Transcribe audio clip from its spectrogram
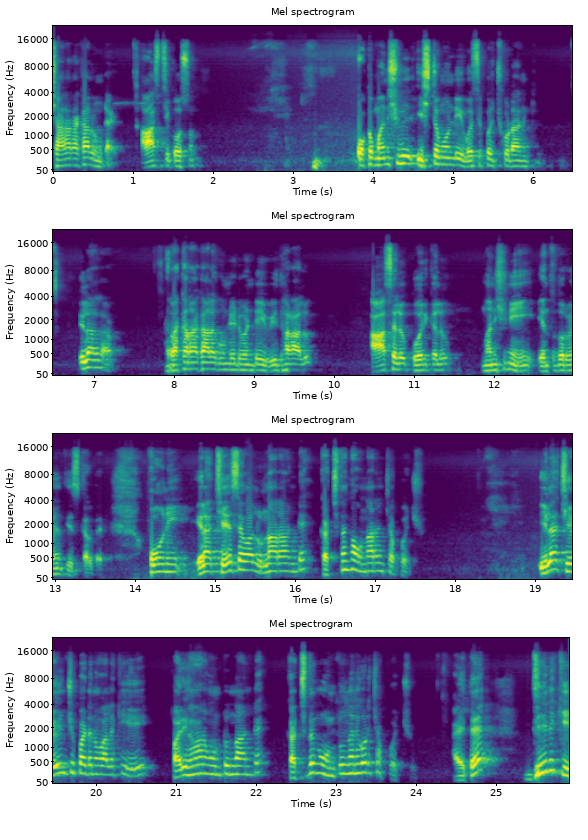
చాలా రకాలు ఉంటాయి ఆస్తి కోసం ఒక మనిషి మీద ఇష్టం ఉండి వశపరుచుకోవడానికి ఇలాగా రకరకాలుగా ఉండేటువంటి విధానాలు ఆశలు కోరికలు మనిషిని ఎంత దూరమైనా తీసుకెళ్తాయి. పోనీ ఇలా చేసే వాళ్ళు ఉన్నారా అంటే ఖచ్చితంగా ఉన్నారని చెప్పవచ్చు ఇలా చేయించబడిన వాళ్ళకి పరిహారం ఉంటుందా అంటే ఖచ్చితంగా ఉంటుందని కూడా చెప్పవచ్చు అయితే దీనికి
